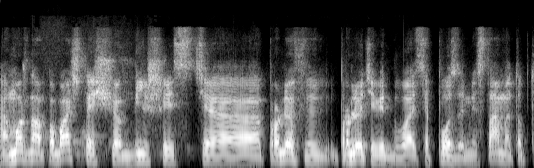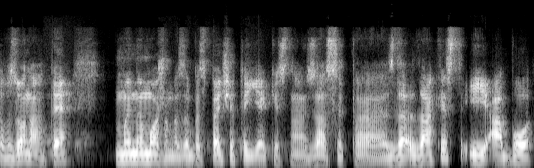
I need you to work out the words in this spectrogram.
можна побачити, що більшість е, прольотів, прольотів відбувається поза містами, тобто в зонах, де ми не можемо забезпечити якісний засіб е, за- захист і або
